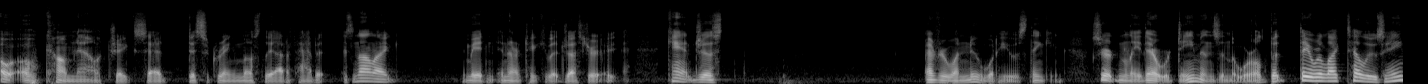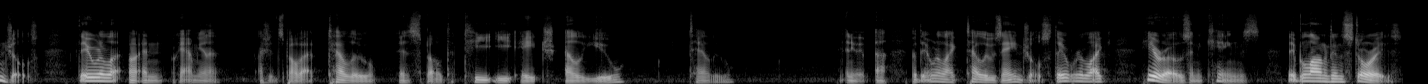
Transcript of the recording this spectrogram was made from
Oh, oh, come now, Jake said, disagreeing mostly out of habit. It's not like. He made an inarticulate gesture. It can't just. Everyone knew what he was thinking. Certainly there were demons in the world, but they were like Tehlu's angels. They were like. Oh, and, okay, I'm gonna. I should spell that. Tehlu is spelled T E H L U. Tehlu. Anyway, uh, but they were like Tehlu's angels. They were like heroes and kings. They belonged in stories.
